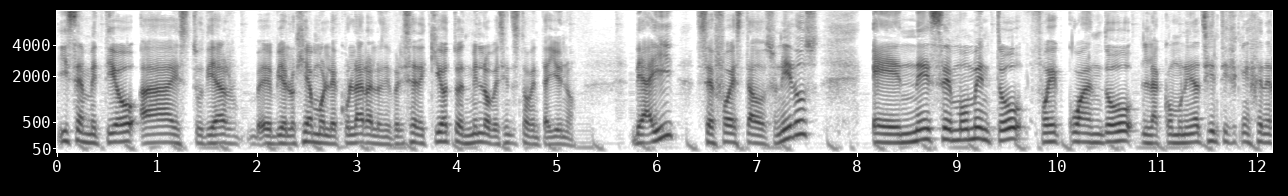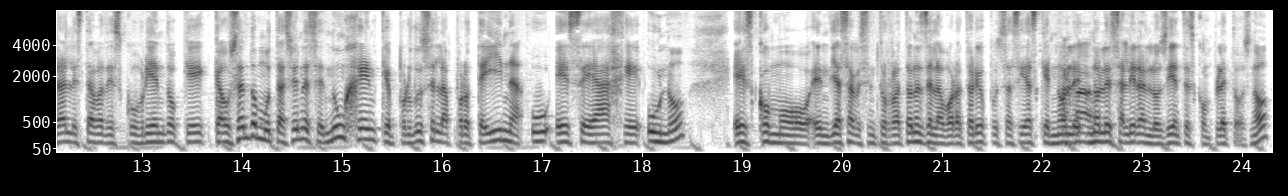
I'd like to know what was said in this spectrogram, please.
y se metió a estudiar eh, biología molecular a la Universidad de Kioto en 1991. De ahí se fue a Estados Unidos. En ese momento fue cuando la comunidad científica en general estaba descubriendo que causando mutaciones en un gen que produce la proteína USAG1, es como, en, ya sabes, en tus ratones de laboratorio, pues hacías que no le, Ajá. no le salieran los dientes completos, ¿no?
